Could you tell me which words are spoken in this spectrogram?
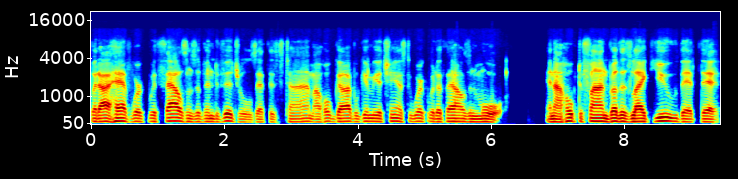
but I have worked with thousands of individuals at this time. I hope God will give me a chance to work with a thousand more. And I hope to find brothers like you that that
